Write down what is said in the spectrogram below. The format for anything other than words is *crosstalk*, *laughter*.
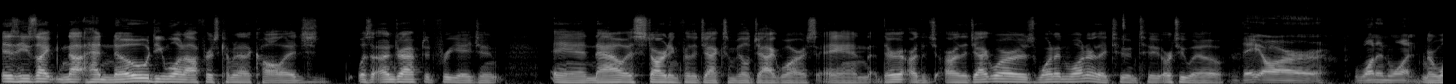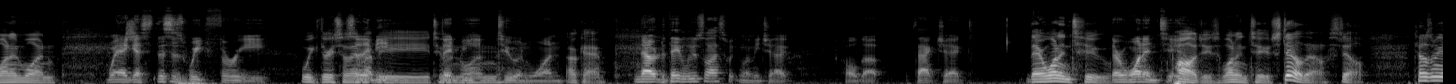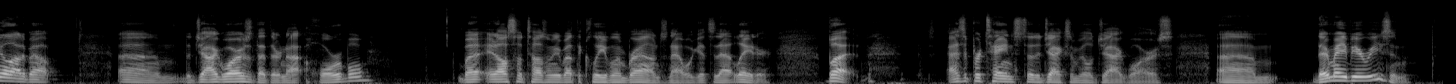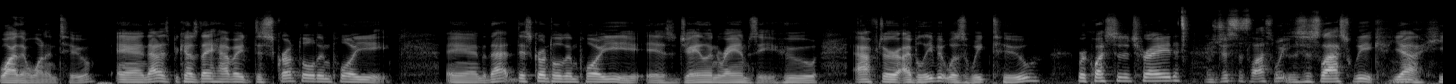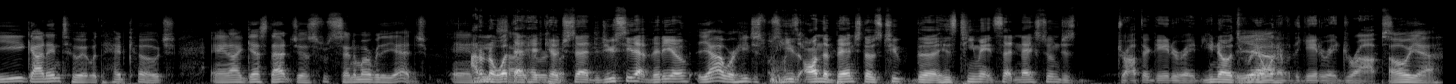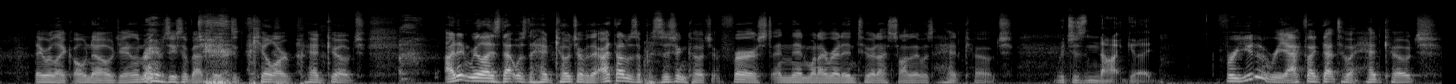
is he's like not had no D1 offers coming out of college was an undrafted free agent and now is starting for the Jacksonville Jaguars and there are the are the Jaguars 1 and 1 or are they 2 and 2 or 2 and 0 They are one and one. they're 1 and 1 Wait, I guess this is week three. week 3 so, So they they'd might be, be 2 they'd and be 1 two and one. okay No, did they lose last week? Let me check. Hold up. Fact checked. they're 1 and 2 They're one and two. Apologies, one and two. Still though, still tells me a lot about um, the Jaguars that they're not horrible, but it also tells me about the Cleveland Browns. Now we'll get to that later. But as it pertains to the Jacksonville Jaguars, um, there may be a reason why they're one and two, and that is because they have a disgruntled employee. And that disgruntled employee is Jalen Ramsey, who, after I believe it was week two, requested a trade. It was just this last week. This is last week. Yeah, he got into it with the head coach, and I guess that just sent him over the edge. I don't know what that head coach said. Did you see that video? Yeah, where he just was He's on the bench. Those two, the his teammates sat next to him, just drop their Gatorade. You know it's real whenever the Gatorade drops. Oh yeah, they were like, "Oh no, Jalen Ramsey's about to, to kill our head coach." I didn't realize that was the head coach over there. I thought it was a position coach at first, and then when I read into it, I saw that it was a head coach. which is not good. For you to react like that to a head coach,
